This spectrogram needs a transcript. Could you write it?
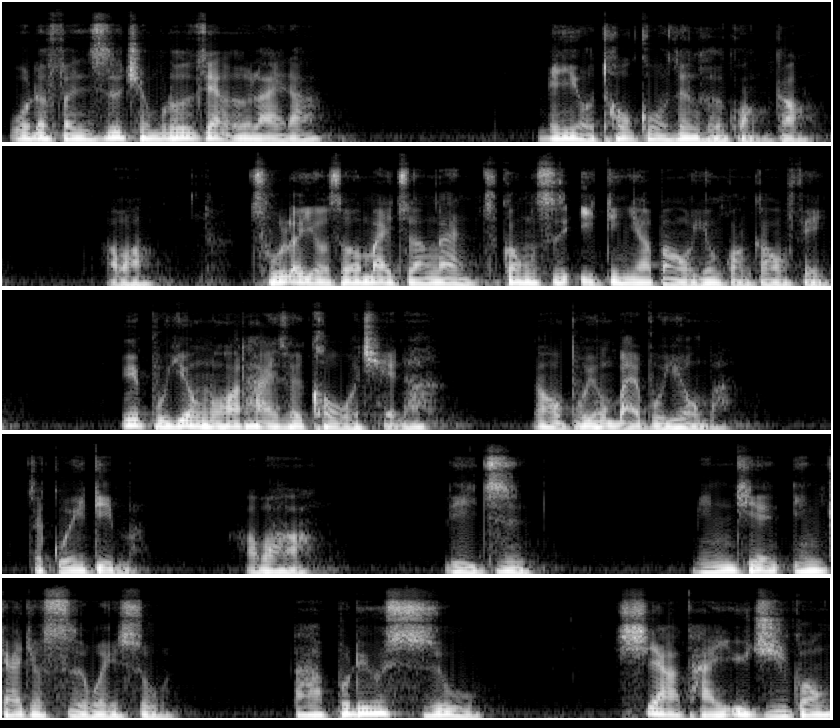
我的粉丝全部都是这样而来的，没有透过任何广告，好不好？除了有时候卖专案，公司一定要帮我用广告费，因为不用的话，他还是会扣我钱啊。那我不用白不用吧？这规定嘛，好不好？励志，明天应该就四位数。W 十五下台预鞠躬，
